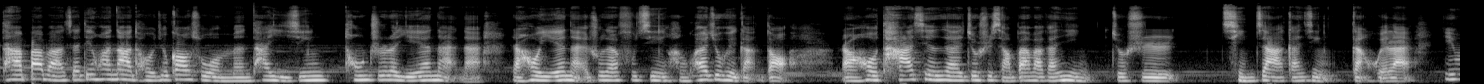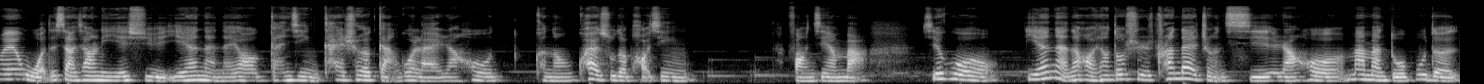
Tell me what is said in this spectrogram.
他爸爸在电话那头就告诉我们，他已经通知了爷爷奶奶，然后爷爷奶奶住在附近，很快就会赶到。然后他现在就是想办法赶紧就是请假，赶紧赶回来。因为我的想象里，也许爷爷奶奶要赶紧开车赶过来，然后可能快速的跑进房间吧。结果。爷爷奶奶好像都是穿戴整齐，然后慢慢踱步的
